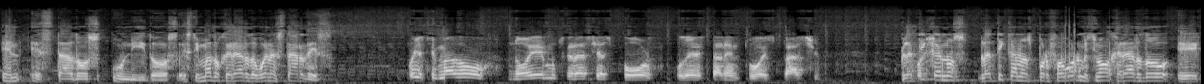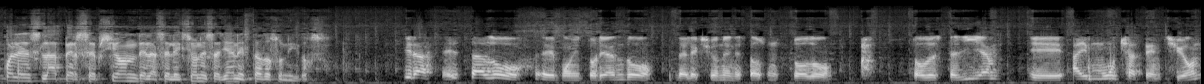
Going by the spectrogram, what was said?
en Estados Unidos. Estimado Gerardo, buenas tardes. Muy estimado Noé, muchas gracias por poder estar en tu espacio. Platícanos, platícanos por favor, mi estimado Gerardo, eh, cuál es la percepción de las elecciones allá en Estados Unidos. Mira, he estado eh, monitoreando la elección en Estados Unidos todo, todo este día. Eh, hay mucha tensión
